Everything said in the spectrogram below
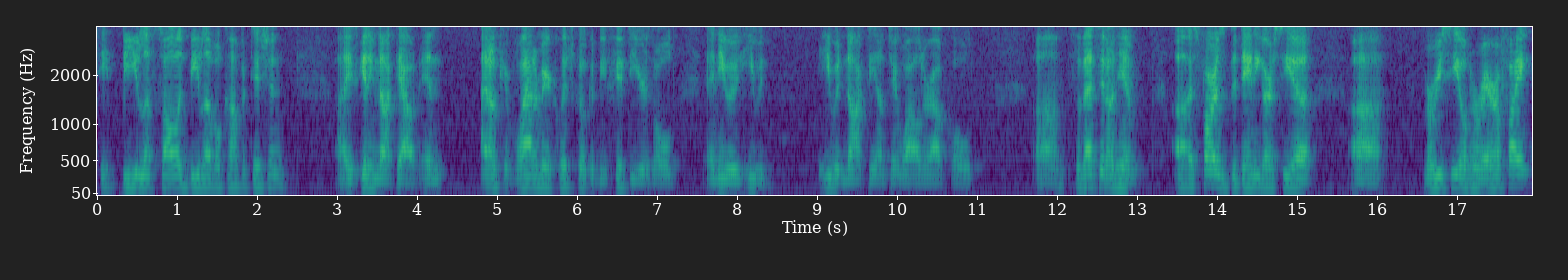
to B solid B level competition, uh, he's getting knocked out. And I don't care. Vladimir Klitschko could be 50 years old, and he would he would he would knock Deontay Wilder out cold. Um, so that's it on him. Uh, as far as the Danny Garcia, uh, Mauricio Herrera fight,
